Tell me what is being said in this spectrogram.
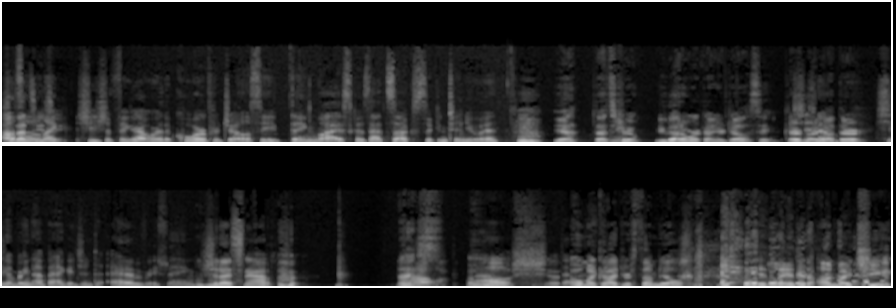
So also, that's easy. like she should figure out where the core of her jealousy thing lies because that sucks to continue with. Yeah, that's true. You got to work on your jealousy. Everybody gonna- out there, she's gonna bring that baggage into everything. Should I snap? nice. Wow. Oh shit. That Oh my god, your thumbnail just it landed on my cheek.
